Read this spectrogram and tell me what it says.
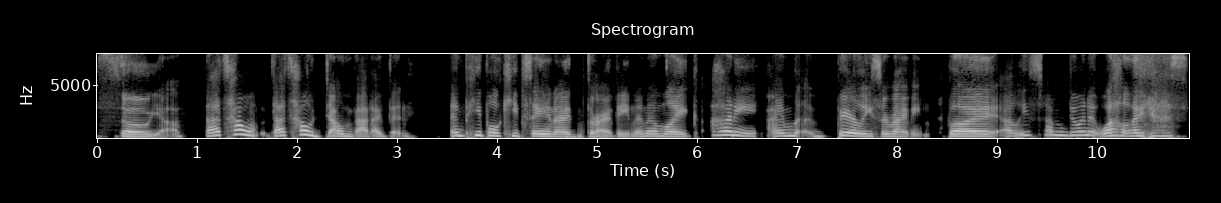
so, yeah. That's how that's how down bad I've been and people keep saying I'm thriving and I'm like, "Honey, I'm barely surviving." But at least I'm doing it well, I guess.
